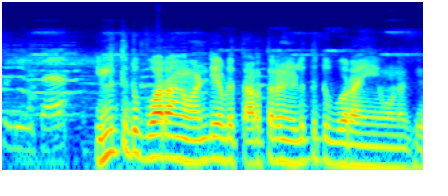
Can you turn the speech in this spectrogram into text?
சொல்லியிருப்ப. இழுத்துட்டு போகிறாங்க வண்டி அப்படியே தர தரன்னு இழுத்துட்டு போகிறாங்க உனக்கு.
